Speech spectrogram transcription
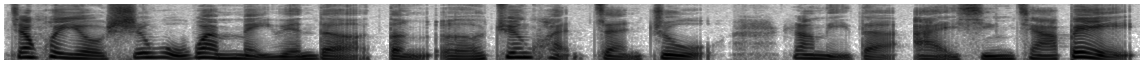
将会有十五万美元的等额捐款赞助，让你的爱心加倍。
